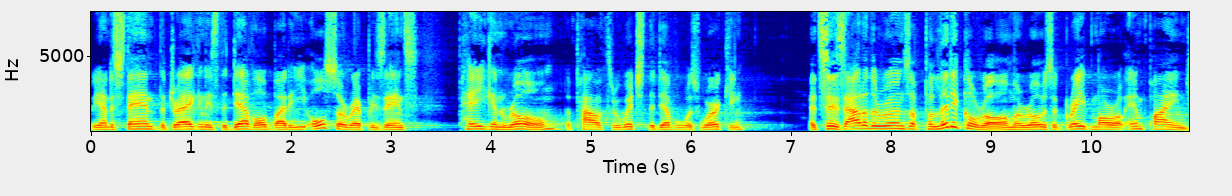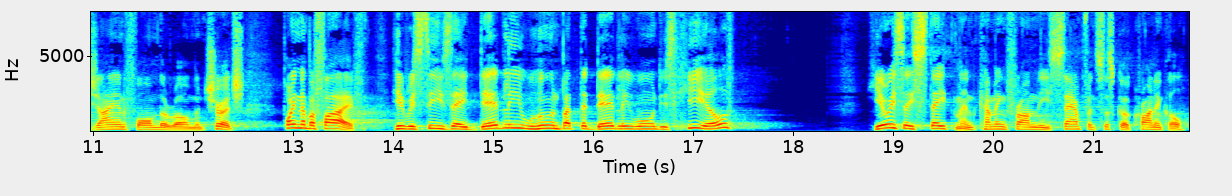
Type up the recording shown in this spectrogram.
We understand the dragon is the devil, but he also represents pagan Rome, the power through which the devil was working. It says, out of the ruins of political Rome arose a great moral empire in giant form, the Roman Church. Point number five, he receives a deadly wound, but the deadly wound is healed. Here is a statement coming from the San Francisco Chronicle.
